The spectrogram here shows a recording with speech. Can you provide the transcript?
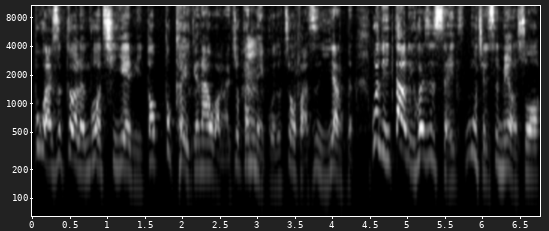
不管是个人或企业，你都不可以跟他往来，就跟美国的做法是一样的。问题到底会是谁？目前是没有说，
